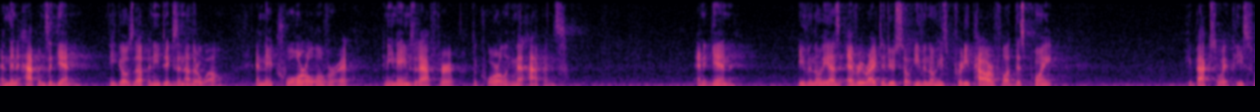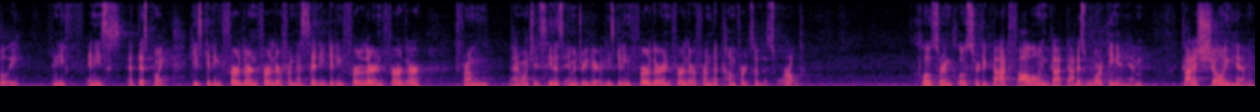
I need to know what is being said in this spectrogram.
And then it happens again. He goes up and he digs another well, and they quarrel over it, and he names it after the quarreling that happens. And again, even though he has every right to do so, even though he's pretty powerful at this point, he backs away peacefully. And, he, and he's, at this point, he's getting further and further from the city, getting further and further from, I want you to see this imagery here. He's getting further and further from the comforts of this world, closer and closer to God, following God. God is working in him, God is showing him,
